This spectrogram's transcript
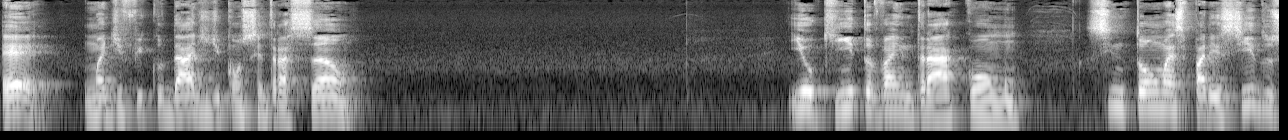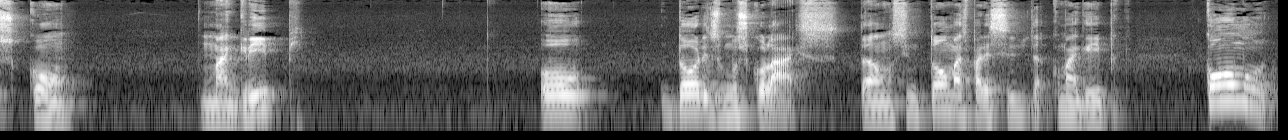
é uma dificuldade de concentração. E o quinto vai entrar como sintomas parecidos com uma gripe ou dores musculares. Então, sintomas parecidos com uma gripe como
